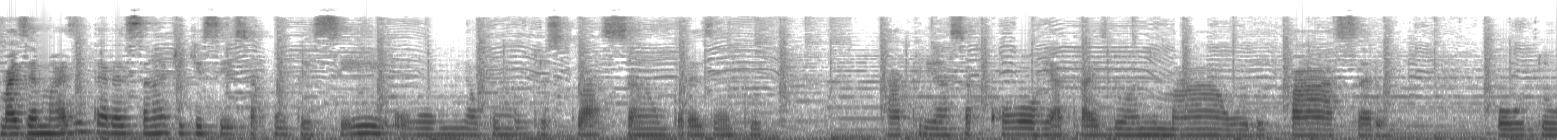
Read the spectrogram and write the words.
Mas é mais interessante que se isso acontecer ou em alguma outra situação, por exemplo, a criança corre atrás do animal ou do pássaro ou do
